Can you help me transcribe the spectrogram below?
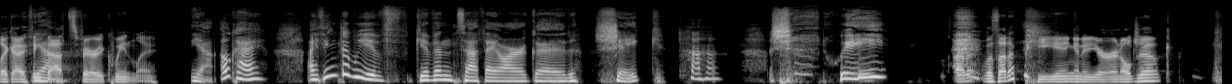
Like, I think Yeah. that's very queenly. yeah. Okay. I think that we've given Seth AR a good shake. should we? Was that a, was that a peeing in a urinal joke?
